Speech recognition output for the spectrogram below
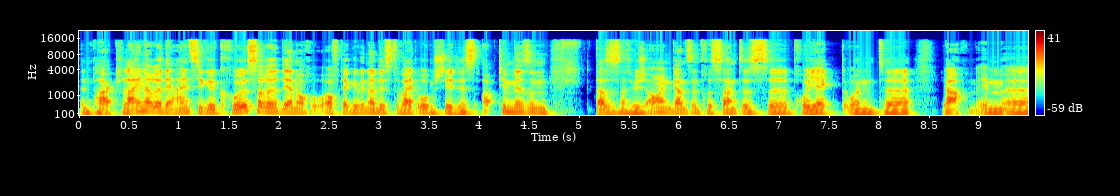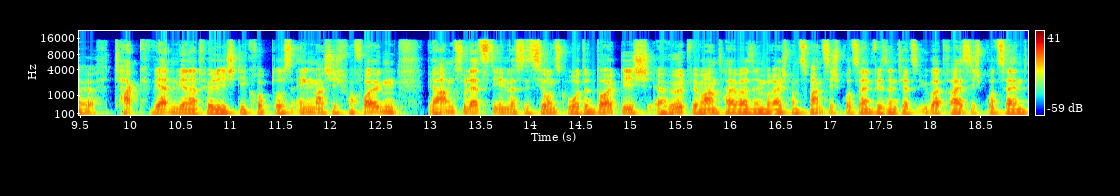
ein paar kleinere. Der einzige größere, der noch auf der Gewinnerliste weit oben steht, ist Optimism. Das ist natürlich auch ein ganz interessantes äh, Projekt und äh, ja, im äh, TAC werden wir natürlich die Kryptos engmaschig verfolgen. Wir haben zuletzt die Investitionsquote deutlich erhöht. Wir waren teilweise im Bereich von 20 Prozent. Wir sind jetzt über 30 Prozent.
